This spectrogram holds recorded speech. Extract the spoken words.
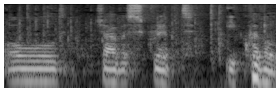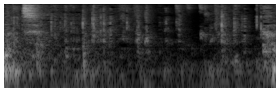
old JavaScript equivalent. Co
